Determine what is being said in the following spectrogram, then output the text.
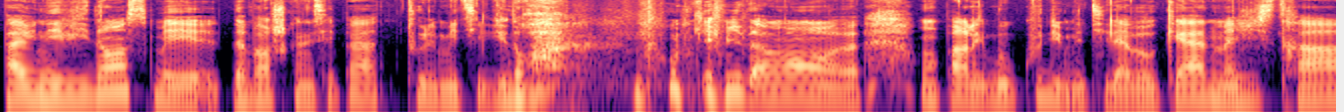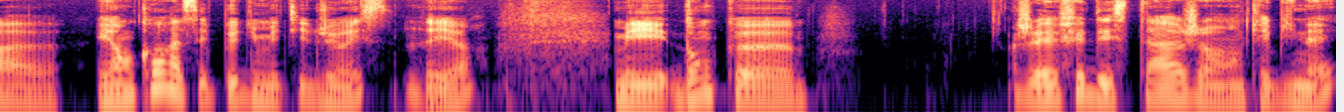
pas une évidence, mais d'abord je connaissais pas tous les métiers du droit, donc évidemment on parlait beaucoup du métier d'avocat, de magistrat, et encore assez peu du métier de juriste mhm. d'ailleurs. Mais donc j'avais fait des stages en cabinet.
